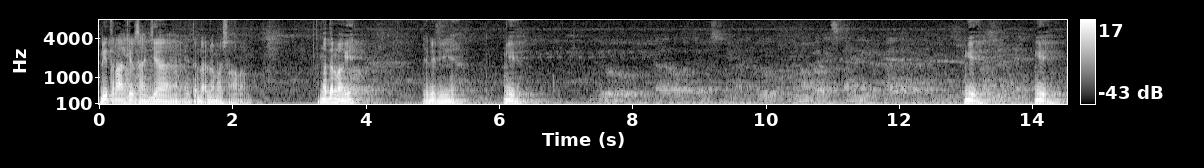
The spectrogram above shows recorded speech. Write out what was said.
di terakhir saja. Itu tidak ada masalah. Ngerti lagi jadi di nggih. Nggih. Nggih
